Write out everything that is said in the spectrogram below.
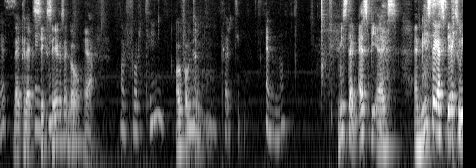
Yes. like like I six think. years ago. Yeah, Or 14? or 14. No, 13. I don't know. Mr. SPX and Mr. SPX. We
